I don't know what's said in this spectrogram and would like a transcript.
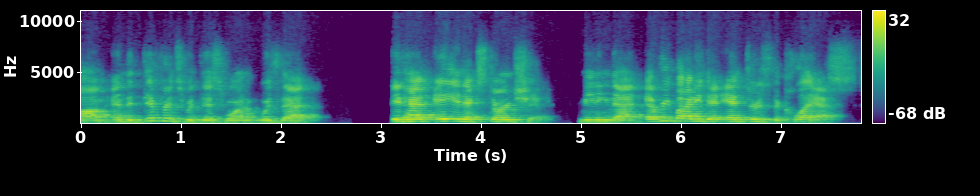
um, and the difference with this one was that it had A, an externship, meaning that everybody that enters the class,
